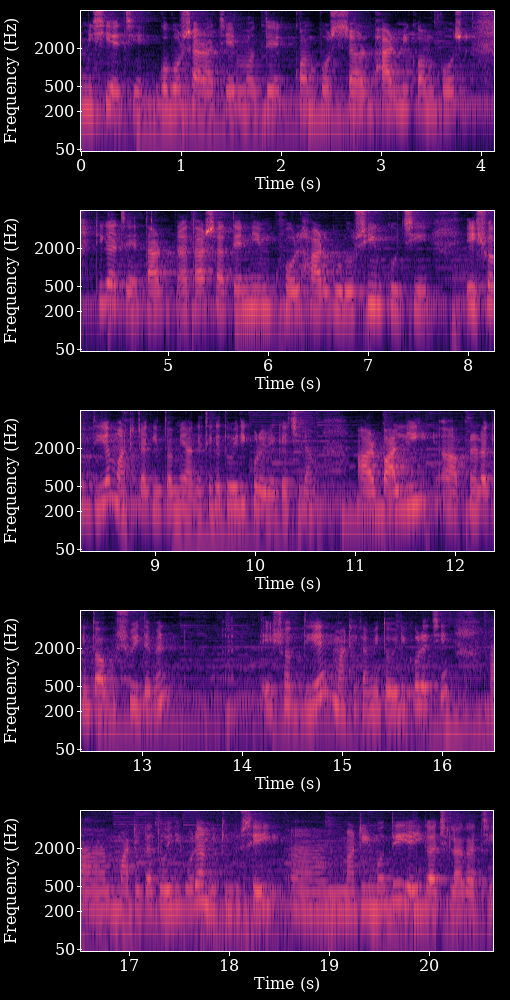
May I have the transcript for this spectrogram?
মিশিয়েছি। গোবর সার আছে, এর মধ্যে কম্পোস্ট সার, ভার্মি কম্পোস্ট ঠিক আছে? তার তার সাথে নিম খোল, হাড় গুঁড়ো শিংকুচি এইসব দিয়ে মাটিটা কিন্তু আমি আগে থেকে তৈরি করে রেখেছিলাম। আর বালি, আপনারা কিন্তু অবশ্যই দেবেন। এইসব দিয়ে মাটিটা আমি তৈরি করেছি। মাটিটা তৈরি করে আমি কিন্তু সেই মাটির মধ্যেই এই গাছ লাগাচ্ছি।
